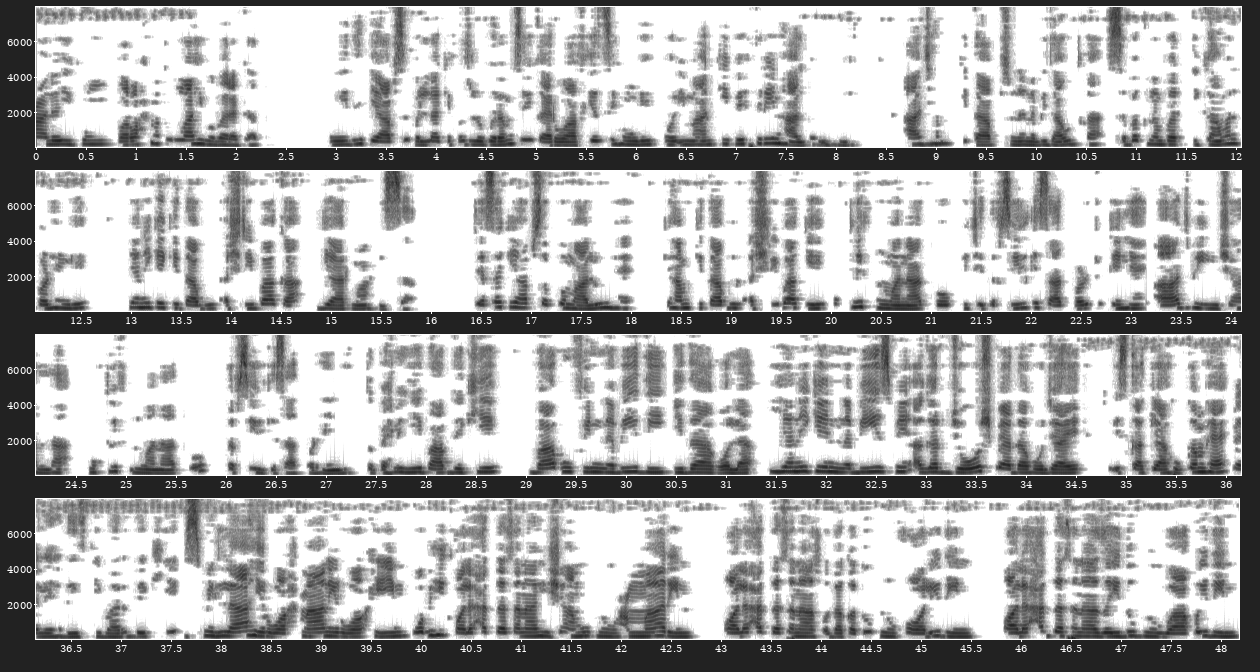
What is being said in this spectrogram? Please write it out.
अलैक्म वरहमतुल्लाहि वबरकातुहू उम्मीद है कि आप सब अल्लाह के फजल करम से खैर वाफियत से होंगे और ईमान की बेहतरीन हालतों में होंगे आज हम किताब सुनन नबी दाऊद का सबक नंबर इक्यावन पढ़ेंगे यानी कि किताब अशरीबा का ग्यारहवा हिस्सा जैसा कि आप सबको मालूम है कि हम किताब अशरीबा के मुख्तलिफ उनवानात को पीछे तफसील के साथ पढ़ चुके हैं। आज भी इंशाल्लाह मुख्तलिफ़ उनवानात को तफसील के साथ पढ़ेंगे। तो पहले ये बाब देखिए। बाबू फिन नबीदी इदा गोला। यानी कि नबीज में अगर जोश पैदा हो जाए तो इसका क्या हुक्म है? पहले हदीस की इबारत देखिए। बिस्मिल्लाहिर्रहमानिर्रहीम। व भी क़ाल हदसना हिशाम इब्न अम्मार क़ाल हदसना सदक़त इब्न खालिद ज़ैद वाक़िद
